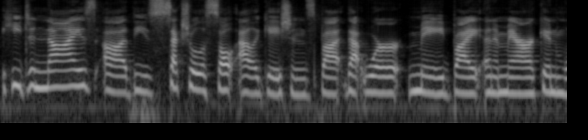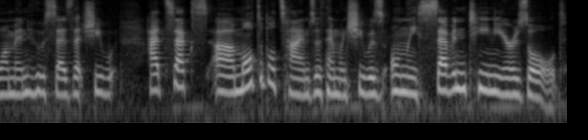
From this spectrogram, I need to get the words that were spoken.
He denies uh, these sexual assault allegations by, that were made by an American woman who says that she w- had sex uh, multiple times with him when she was only 17 years old.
